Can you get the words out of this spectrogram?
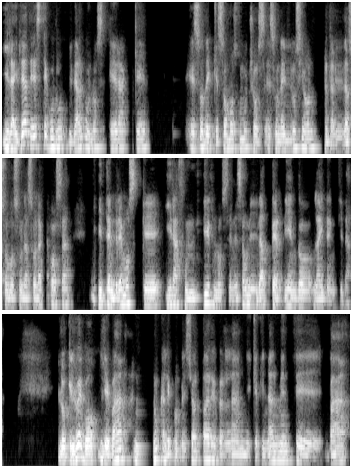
y la idea de este gurú y de algunos era que eso de que somos muchos es una ilusión, en realidad somos una sola cosa y tendremos que ir a fundirnos en esa unidad perdiendo la identidad. Lo que luego le va, nunca le convenció al padre Berlán y que finalmente va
